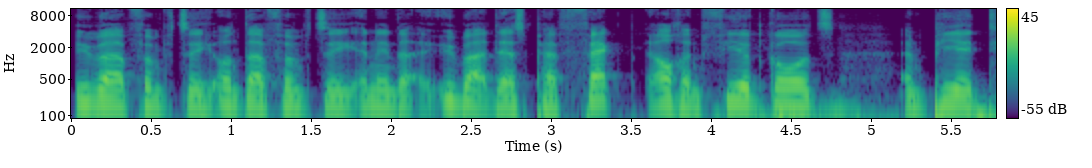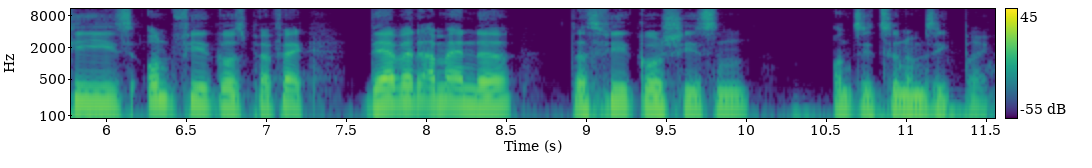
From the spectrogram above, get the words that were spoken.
Über 50, unter 50, in den, über, der ist perfekt, auch in Field Goals, in PATs und Field Goals perfekt. Der wird am Ende das Field Goal schießen und sie zu einem Sieg bringen.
